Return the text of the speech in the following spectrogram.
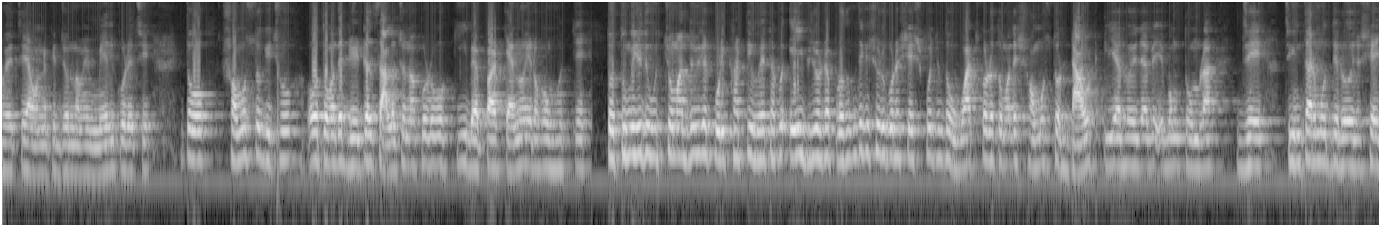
হয়েছে, অনেকের জন্য আমি মেল করেছি। তো সমস্ত কিছু ও তোমাদের ডিটেলস আলোচনা করব, কি ব্যাপার, কেন এরকম হচ্ছে। তো তুমি যদি উচ্চ মাধ্যমিকের পরীক্ষার্থী হয়ে থাকো, এই ভিডিওটা প্রথম থেকে শুরু করে শেষ পর্যন্ত ওয়াচ করো, তোমাদের সমস্ত ডাউট ক্লিয়ার হয়ে যাবে এবং তোমরা যে চিন্তার মধ্যে রয়েছে, সেই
